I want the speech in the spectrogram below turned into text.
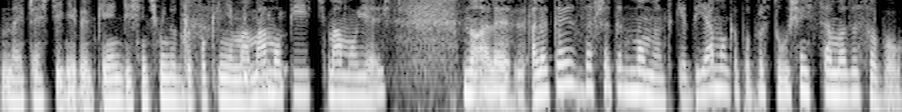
najczęściej nie wiem, 5-10 minut, dopóki nie ma mamo pić, mamo jeść. No ale, ale to jest zawsze ten moment, kiedy ja mogę po prostu usiąść sama ze sobą,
